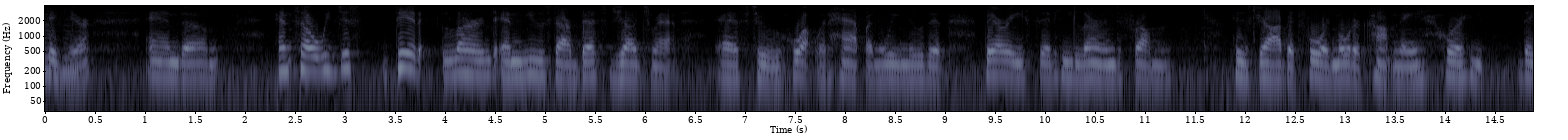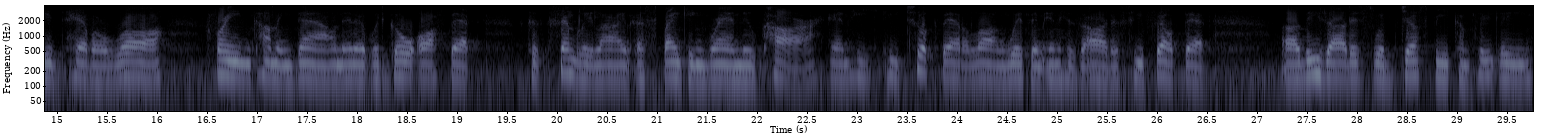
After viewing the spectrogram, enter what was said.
figure, and um, and so we just did learned and used our best judgment as to what would happen. We knew that Berry said he learned from his job at Ford Motor Company, where he they'd have a raw frame coming down, and it would go off that assembly line a spanking brand new car, and he, he took that along with him in his artist. He felt that uh, these artists would just be completely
